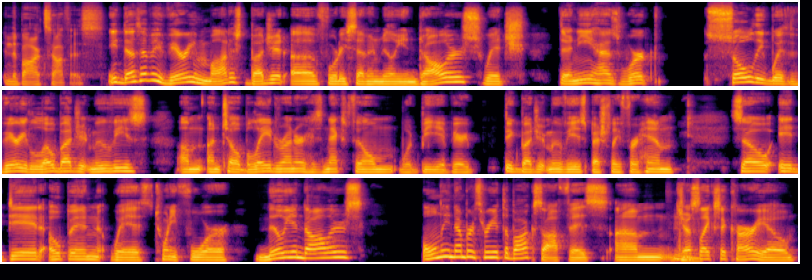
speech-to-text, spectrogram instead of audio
in the box office. It does have a very modest budget of $47 million, which Denis has worked solely with very low budget movies um, until Blade Runner. His next film would be a very big budget movie, especially for him. So it did open with $24 million only number three at the box office. Um, hmm. Just like Sicario,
